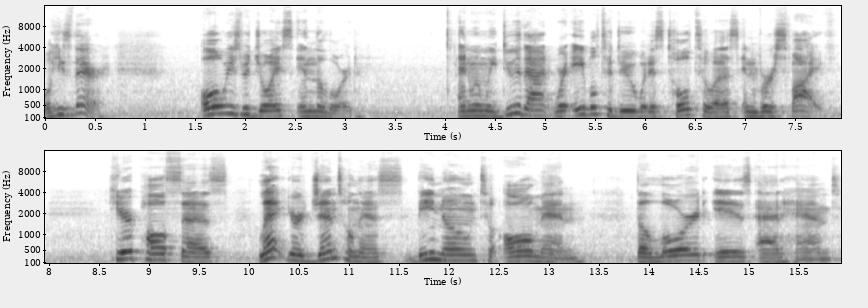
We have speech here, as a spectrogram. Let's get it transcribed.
Well, He's there. Always rejoice in the Lord. And when we do that, we're able to do what is told to us in verse 5. Here, Paul says, Let your gentleness be known to all men. The Lord is at hand.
